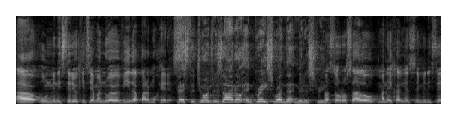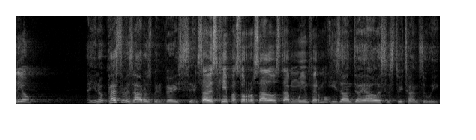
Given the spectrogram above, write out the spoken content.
a un ministerio que se llama Nueva Vida para Mujeres. Pastor George Rosado and Grace run that ministry. Pastor Rosado manejan ese ministerio you know, Pastor Rosado's been very sick. Y sabes que Pastor Rosado está muy enfermo. He's on dialysis three times a week.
